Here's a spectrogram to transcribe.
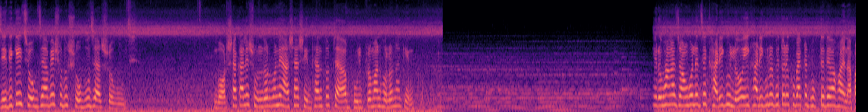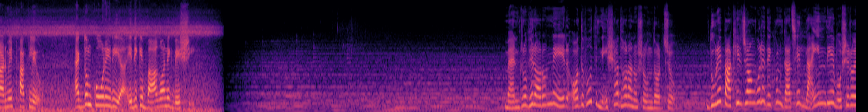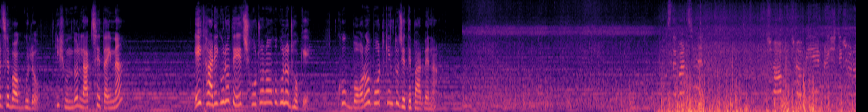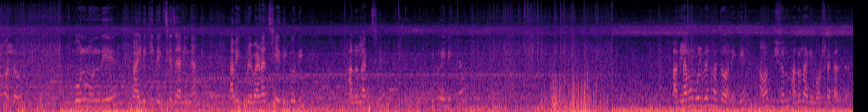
যেদিকেই চোখ যাবে শুধু সবুজ আর সবুজ। বর্ষাকালে সুন্দরবনে আসার সিদ্ধান্তটা ভুল প্রমাণ হলো না কিন্তু। হেরোভাঙা জঙ্গলের যে খাড়িগুলো, এই খাড়িগুলোর ভেতরে খুব একটা ঢুকতে দেওয়া হয় না, পারমিট থাকলেও। একদম কোর এরিয়া, এদিকে বাঘ অনেক বেশি। ম্যানগ্রোভের অরণ্যের অদ্ভুত নেশা ধরানো সৌন্দর্য। দূরে পাখির জঙ্গলে দেখুন গাছের লাইন দিয়ে বসে রয়েছে বকগুলো। কি সুন্দর লাগছে, তাই না? এই খাড়িগুলোতে ছোট নৌকোগুলো ঢোকে। খুব বড় বোট কিন্তু যেতে পারবে না। বুঝতে পারছেন? সব বৃষ্টি শুরু হলো। মন দিয়ে বাইরে কি দেখছে জানি না। আমি ঘুরে বেড়াচ্ছি এদিক ওদিক। ভালো লাগছে। দেখুন এই দিকটা। পাগলামও বলবেন হয়তো অনেকে। আমার ভীষণ ভালো লাগে বর্ষাকালটা।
